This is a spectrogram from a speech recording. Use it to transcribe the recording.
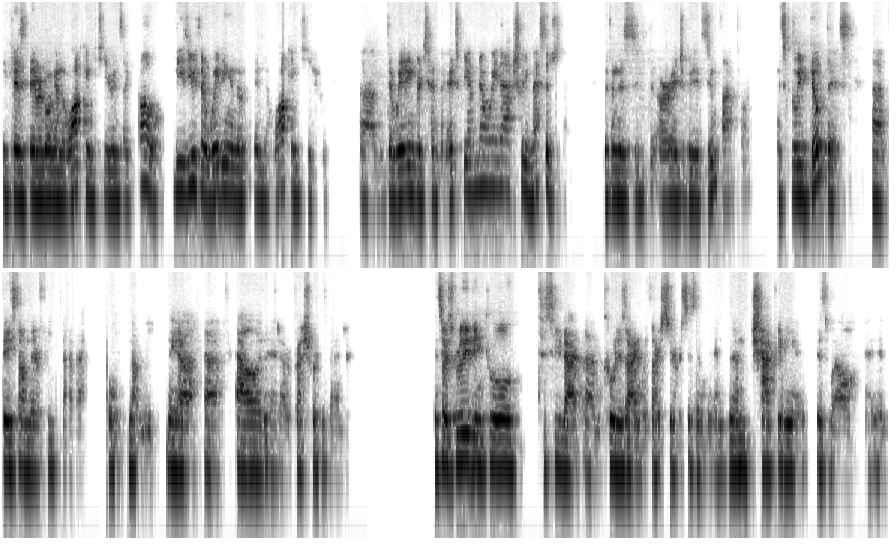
because they were going in the walk-in queue and it's like, oh, these youth are waiting in the in the walk-in queue. Um, they're waiting for 10 minutes. We have no way to actually message them within this our integrated Zoom platform. And so we built this uh, based on their feedback. Well, not me, Neha, uh, Alan, and our Freshworks vendor. And so it's really been cool to see that um, co-design with our services and, and them championing it as well and, and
